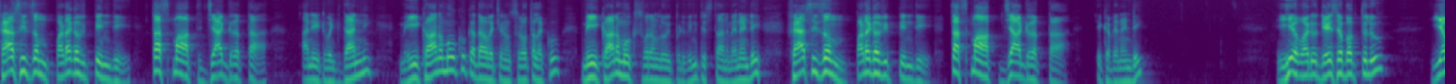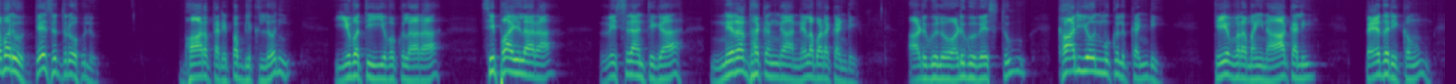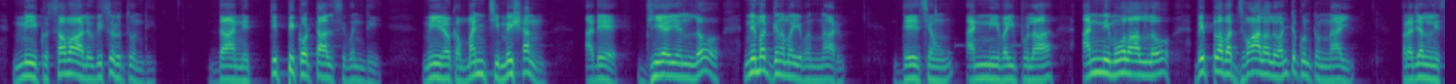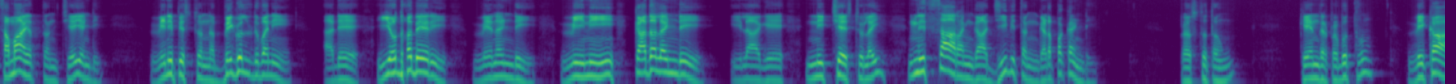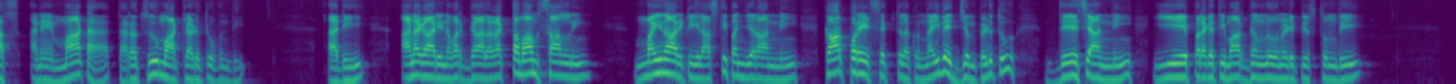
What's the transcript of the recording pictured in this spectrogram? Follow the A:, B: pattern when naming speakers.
A: Fascism పడగ విప్పింది తస్మాత్ జాగ్రత్త అనేటువంటి దాన్ని మీ కానమోకు కథ వచ్చిన శ్రోతలకు మీ కానమోకు స్వరంలో ఇప్పుడు వినిపిస్తాను వినండి. ఫ్యాసిజం పడగ విప్పింది తస్మాత్ జాగ్రత్త. ఇక వినండి. ఎవరు దేశభక్తులు? ఎవరు దేశద్రోహులు? భారత రిపబ్లిక్లోని యువతీ యువకులారా సిపాయిలారా విశ్రాంతిగా నిరర్ధకంగా నిలబడకండి. అడుగులో అడుగు వేస్తూ కార్యోన్ముఖులు కండి. తీవ్రమైన ఆకలి పేదరికం మీకు సవాలు విసురుతుంది. దాన్ని తిప్పికొట్టాల్సి ఉంది. మీరొక మంచి మిషన్. అదే ధ్యేయంలో నిమగ్నమై ఉన్నారు. దేశం అన్ని వైపులా అన్ని మూలాల్లో విప్లవ జ్వాలలు అంటుకుంటున్నాయి. ప్రజల్ని సమాయత్తం చేయండి. వినిపిస్తున్న బిగుల్ ధ్వని అదే యుధబేరి వినండి విని కదలండి. ఇలాగే నిశ్చేష్టులై నిస్సారంగా జీవితం గడపకండి. ప్రస్తుతం కేంద్ర ప్రభుత్వం వికాస్ అనే మాట తరచూ మాట్లాడుతూ ఉంది. అది అణగారిన వర్గాల రక్తమాంసాల్ని మైనారిటీల అస్థిపంజరాన్ని కార్పొరేట్ శక్తులకు నైవేద్యం పెడుతూ దేశాన్ని ఏ ప్రగతి మార్గంలో నడిపిస్తుంది?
